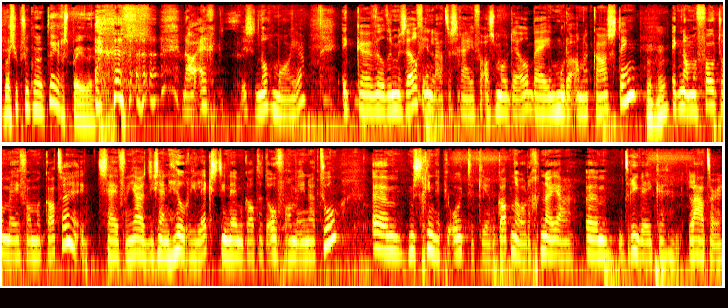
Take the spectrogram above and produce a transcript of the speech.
Was je op zoek naar een tegenspeler? nou, eigenlijk is het nog mooier. Ik uh, wilde mezelf in laten schrijven als model bij moeder Anne Casting. Mhm. Ik nam een foto mee van mijn katten. Ik zei van ja, die zijn heel relaxed. Die neem ik altijd overal mee naartoe. Um, misschien heb je ooit een keer een kat nodig. Nou ja, um, drie weken later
